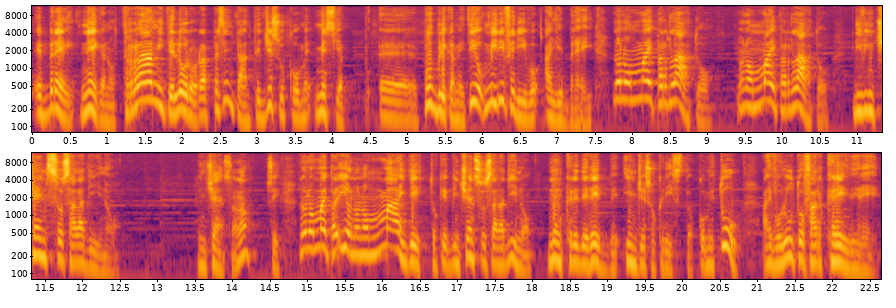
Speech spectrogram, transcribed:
Ebrei negano tramite loro rappresentante Gesù come Messia eh, pubblicamente. Io mi riferivo agli ebrei. Non ho mai parlato, non ho mai parlato di Vincenzo Saladino. Vincenzo, no? Sì. Non ho mai, io non ho mai detto che Vincenzo Saladino non crederebbe in Gesù Cristo, come tu hai voluto far credere,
